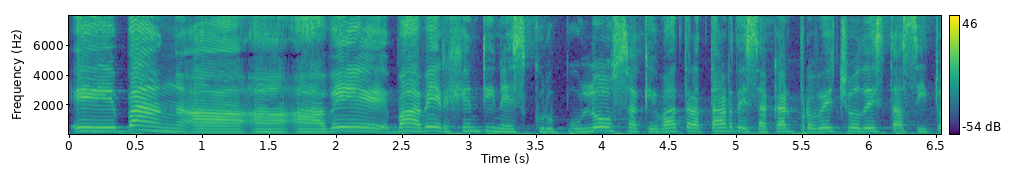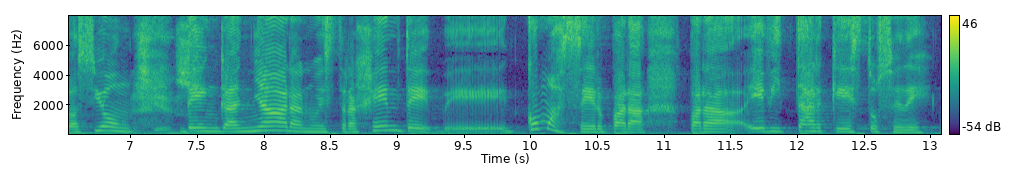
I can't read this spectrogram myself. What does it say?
eh, van a, a, a, ver, va a haber gente inescrupulosa que va a tratar de sacar provecho de esta situación, de engañar a nuestra gente. Eh, ¿Cómo hacer para, para evitar que esto se dé?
